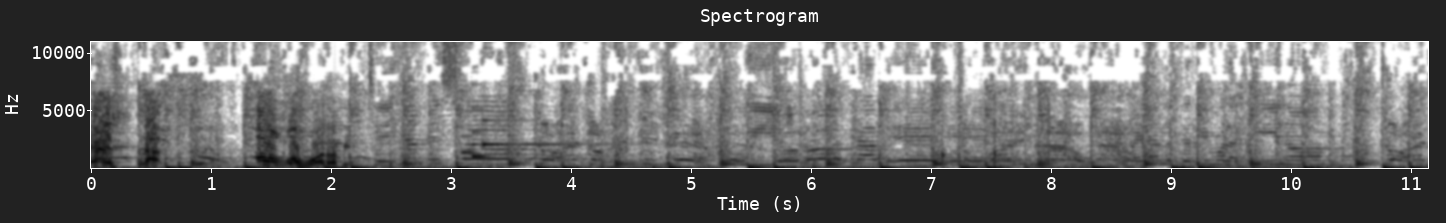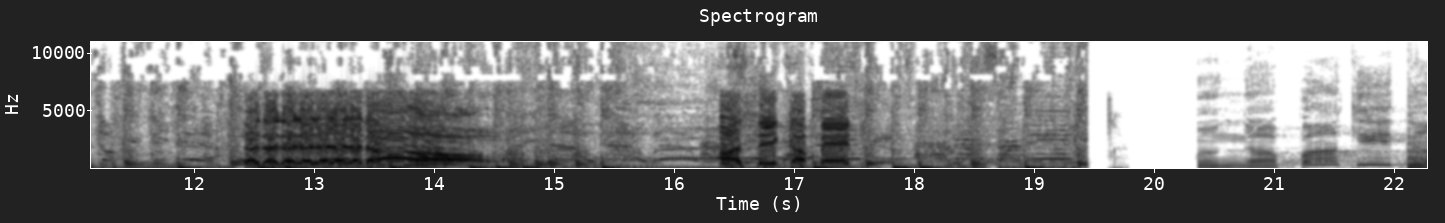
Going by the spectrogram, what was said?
Yes, stop. Allahu Arabi. Ya ya ya ya ya ya. Asik kapet. Mengapa kita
